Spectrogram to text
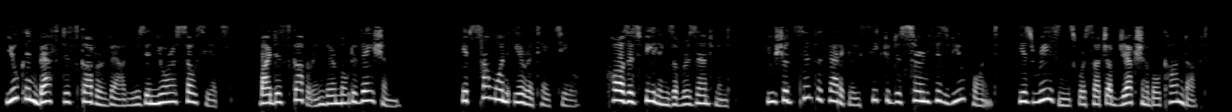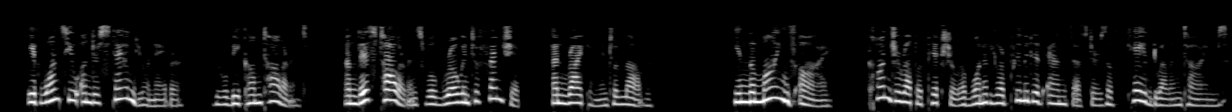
You can best discover values in your associates by discovering their motivation. If someone irritates you, causes feelings of resentment, you should sympathetically seek to discern his viewpoint, his reasons for such objectionable conduct. If once you understand your neighbor, you will become tolerant, and this tolerance will grow into friendship and ripen into love. In the mind's eye, conjure up a picture of one of your primitive ancestors of cave-dwelling times.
